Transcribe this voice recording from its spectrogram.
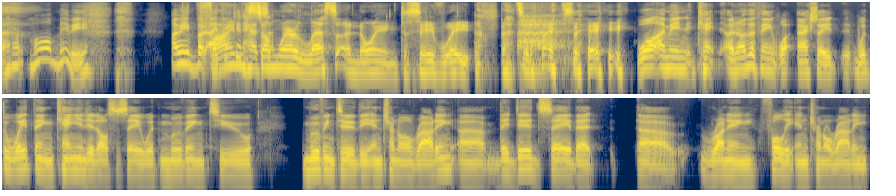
I don't. Well, maybe. I mean, but Find I think it has. somewhere less annoying to save weight. That's what I say. Well, I mean, can, another thing. Well, actually, with the weight thing, Canyon did also say with moving to moving to the internal routing, uh, they did say that uh, running fully internal routing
